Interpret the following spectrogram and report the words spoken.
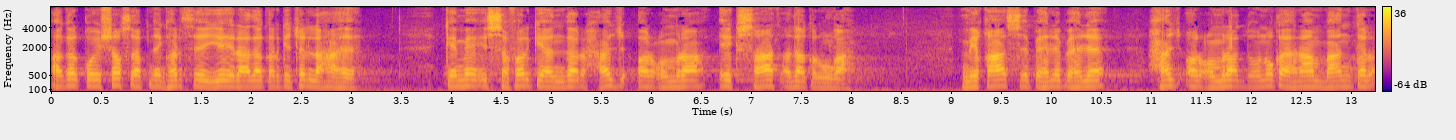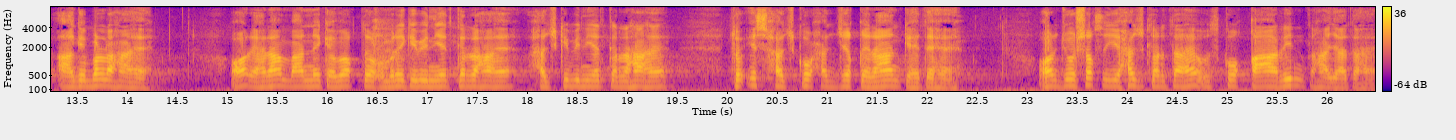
اگر کوئی شخص اپنے گھر سے یہ ارادہ کر کے چل رہا ہے کہ میں اس سفر کے اندر حج اور عمرہ ایک ساتھ ادا کروں گا، میقات سے پہلے پہلے حج اور عمرہ دونوں کا احرام باندھ کر آگے بڑھ رہا ہے اور احرام باندھنے کے وقت عمرے کی بھی نیت کر رہا ہے، حج کی بھی نیت کر رہا ہے، تو اس حج کو حج قران کہتے ہیں۔ اور جو شخص یہ حج کرتا ہے، اس کو قارن کہا جاتا ہے۔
